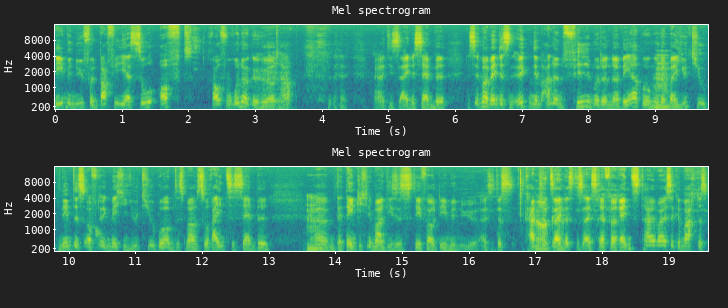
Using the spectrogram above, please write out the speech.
DVD-Menü von Buffy ja so oft rauf und runter gehört habe. ja, dieses eine Sample, dass immer, wenn das in irgendeinem anderen Film oder einer Werbung oder bei YouTube, nimmt es oft irgendwelche YouTuber, um das mal so rein zu samplen. Ähm, da denke ich immer an dieses DVD-Menü. Also das kann Ja, schon okay. sein, dass das als Referenz teilweise gemacht ist,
